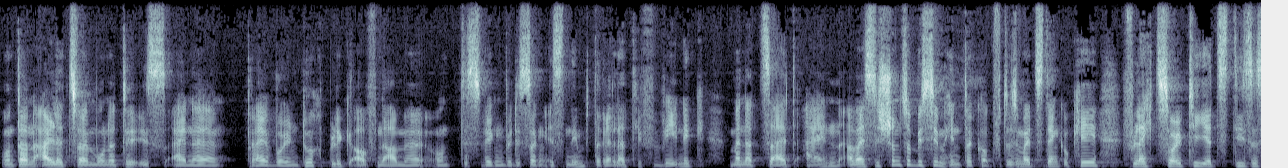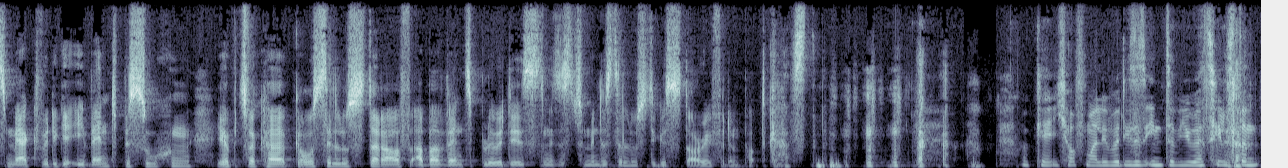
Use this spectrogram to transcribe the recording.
Und dann alle zwei Monate ist eine drei Wollen Durchblickaufnahme und deswegen würde ich sagen, es nimmt relativ wenig meiner Zeit ein, aber es ist schon so ein bisschen im Hinterkopf, dass ich mir jetzt denke, okay, vielleicht sollte ich jetzt dieses merkwürdige Event besuchen. Ich habe zwar keine große Lust darauf, aber wenn es blöd ist, dann ist es zumindest eine lustige Story für den Podcast. Okay, ich hoffe mal, über dieses Interview erzählst dann.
